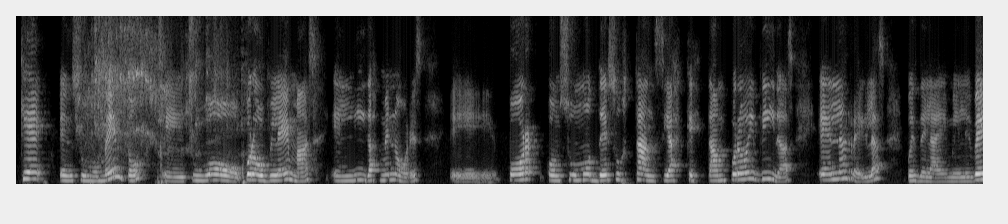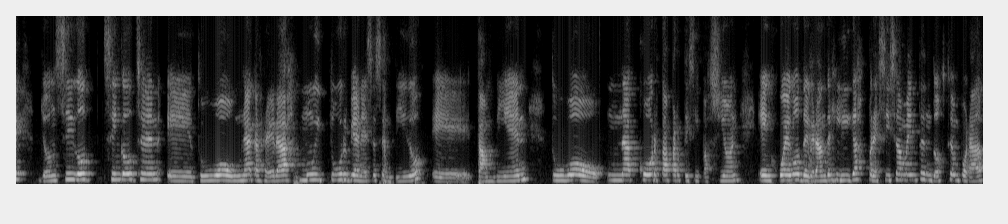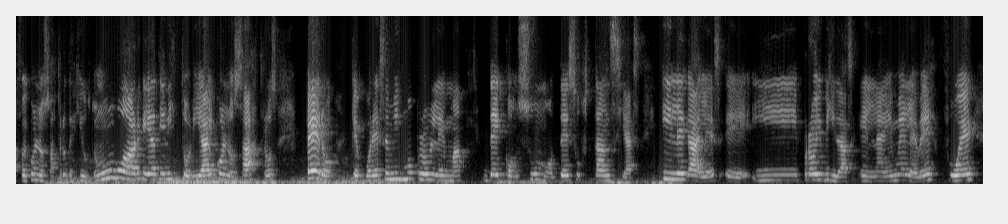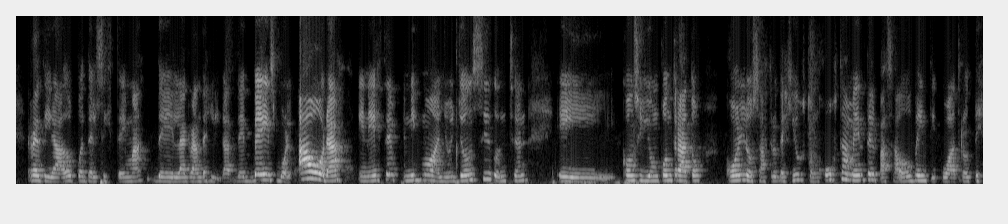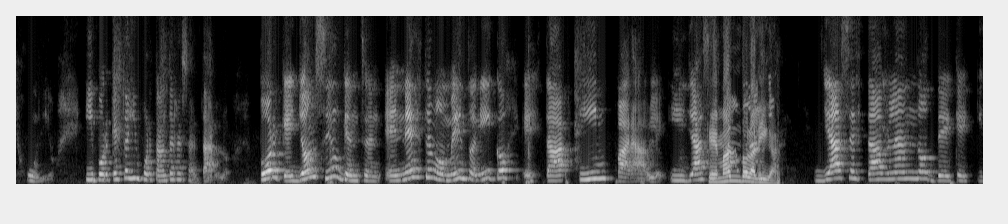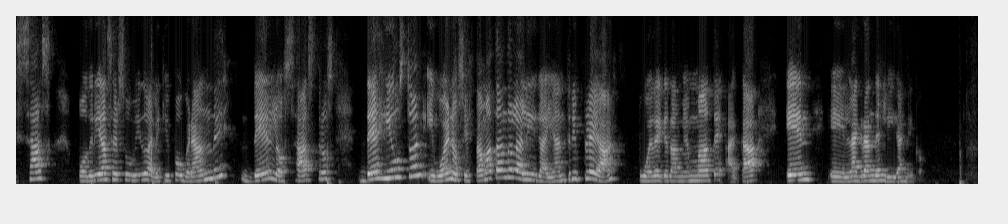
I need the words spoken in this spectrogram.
que en su momento eh, tuvo problemas en ligas menores eh, por consumo de sustancias que están prohibidas en las reglas pues, de la MLB. John Singleton eh, tuvo una carrera muy turbia en ese sentido. Eh, también tuvo una corta participación en juegos de grandes ligas, precisamente en dos temporadas fue con los Astros de Houston. Un jugador que ya tiene historial con los Astros, pero que por ese mismo problema de consumo de sustancias ilegales eh, y prohibidas en la MLB fue retirado pues del sistema de las grandes ligas de béisbol. Ahora, en este mismo año, John Singleton eh, consiguió un contrato con los Astros de Houston, justamente el pasado 24 de junio. ¿Y por qué esto es importante resaltarlo? Porque John Silgenton en este momento, Nico, está imparable y ya se quemando la liga. Ya se está hablando de que quizás podría ser subido al equipo grande de los Astros de Houston y bueno, si está matando la liga ya en AAA, puede que también mate acá en eh, las grandes ligas, Nico.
